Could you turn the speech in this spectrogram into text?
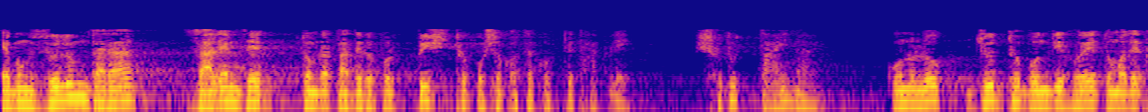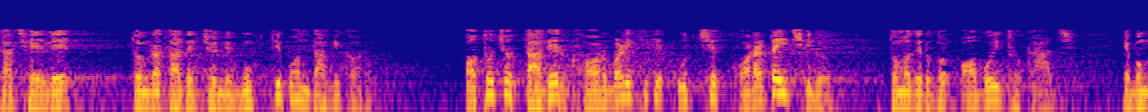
এবং জুলুম দ্বারা জালেমদের তোমরা তাদের উপর পৃষ্ঠপোষকতা করতে থাকলে। শুধু তাই নয়, কোন লোক যুদ্ধবন্দী হয়ে তোমাদের কাছে এলে তোমরা তাদের জন্য মুক্তিপণ দাবি করো। অথচ তাদের ঘরবাড়ি থেকে উচ্ছেদ করাটাই ছিল তোমাদের উপর অবৈধ কাজ এবং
